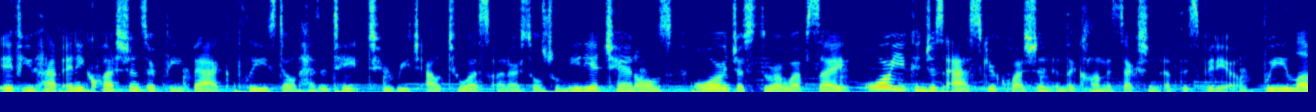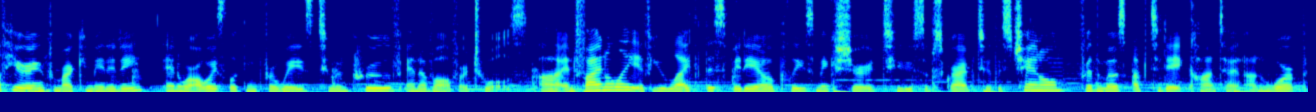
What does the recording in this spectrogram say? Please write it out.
If you have any questions or feedback, please don't hesitate to reach out to us on our social media channels or just through our website, or you can just ask your question in the comment section of this video. We love hearing from our community, and we're always looking for ways to improve and evolve our tools. Uh, and finally, if you like this video, please make sure to subscribe to this channel for the most up-to-date content on Warp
